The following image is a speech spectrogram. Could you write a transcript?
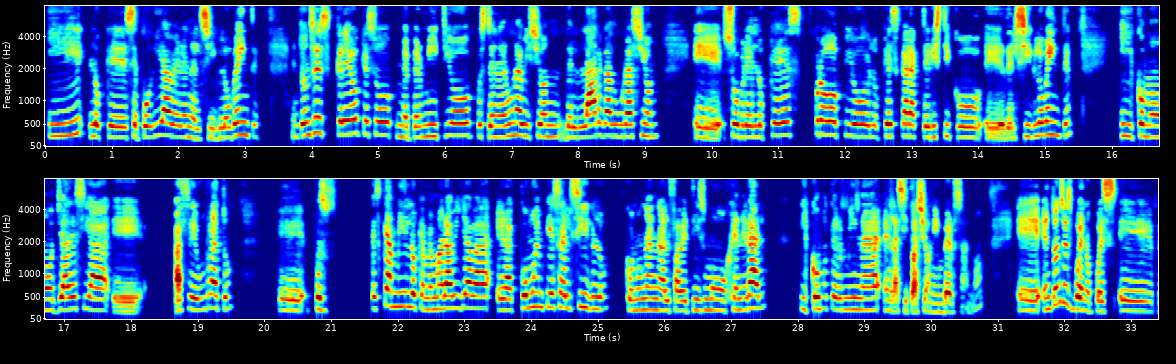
y lo que se podía ver en el siglo XX. Entonces, creo que eso me permitió pues, tener una visión de larga duración eh, sobre lo que es propio, lo que es característico eh, del siglo XX. Y como ya decía hace un rato, eh, pues es que a mí lo que me maravillaba era cómo empieza el siglo con un analfabetismo general y cómo termina en la situación inversa, ¿no? Eh, entonces, bueno, pues eh,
